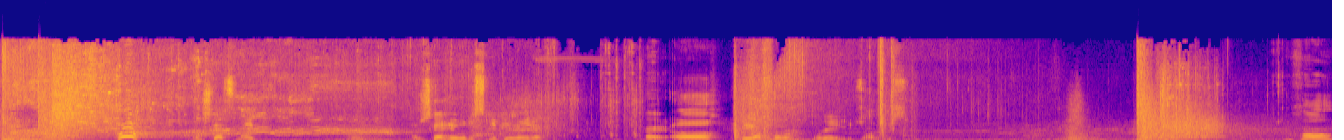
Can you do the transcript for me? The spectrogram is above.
I just got sniped. I just got hit with a snipulator. Alright, uh, we got four. We're gonna use all these. Huh?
